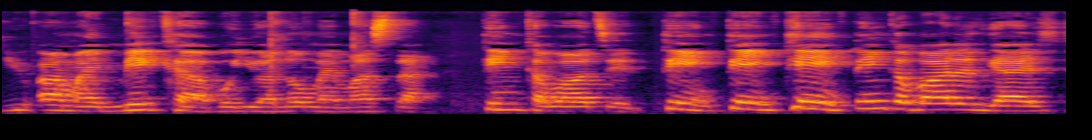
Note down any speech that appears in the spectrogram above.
You are my maker, but you are not my master. Think about it. Think, think, think, think about it, guys.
